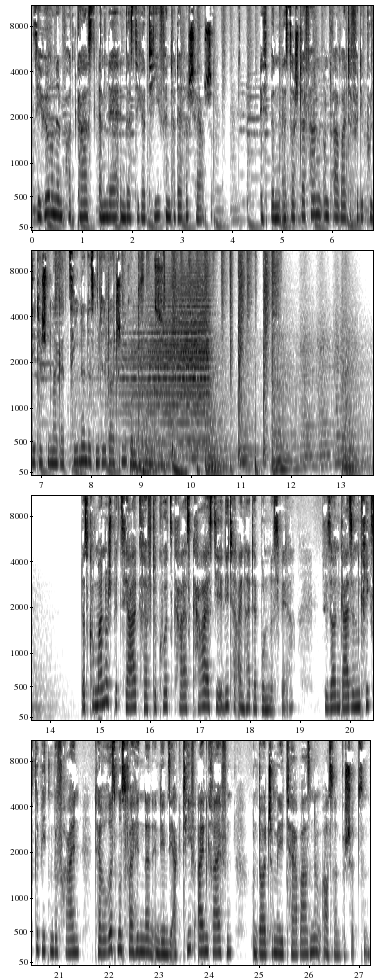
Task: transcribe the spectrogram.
Sie hören den Podcast MDR Investigativ hinter der Recherche. Ich bin Esther Stephan und arbeite für die politischen Magazine des Mitteldeutschen Rundfunks. Das Kommando Spezialkräfte, kurz KSK, ist die Eliteeinheit der Bundeswehr. Sie sollen Geiseln in Kriegsgebieten befreien, Terrorismus verhindern, indem sie aktiv eingreifen und deutsche Militärbasen im Ausland beschützen.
